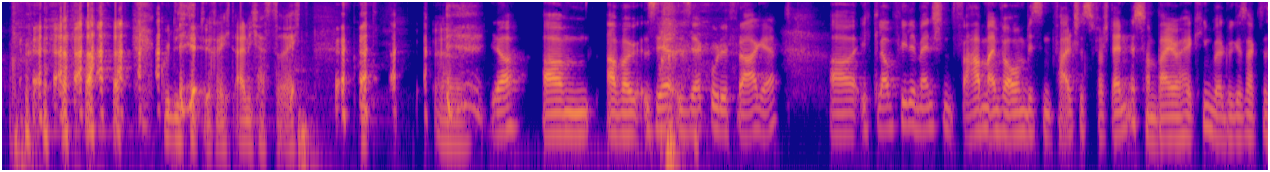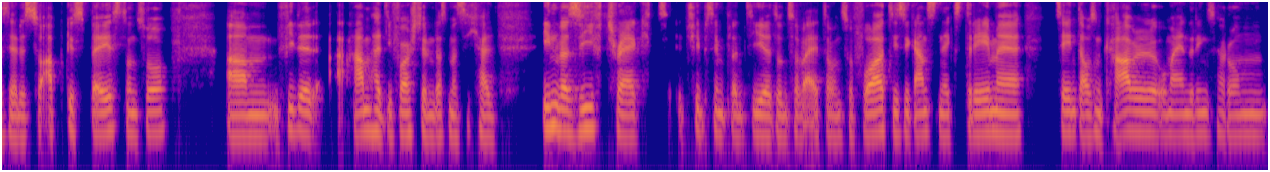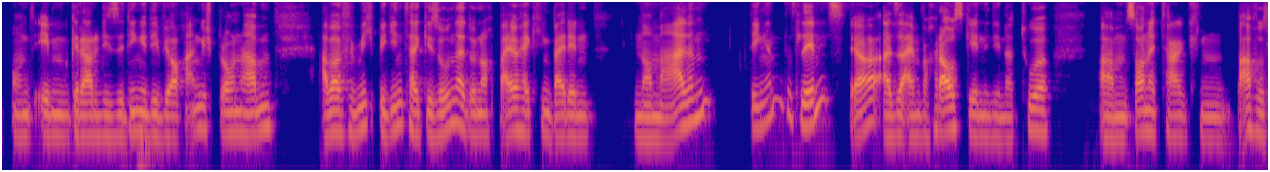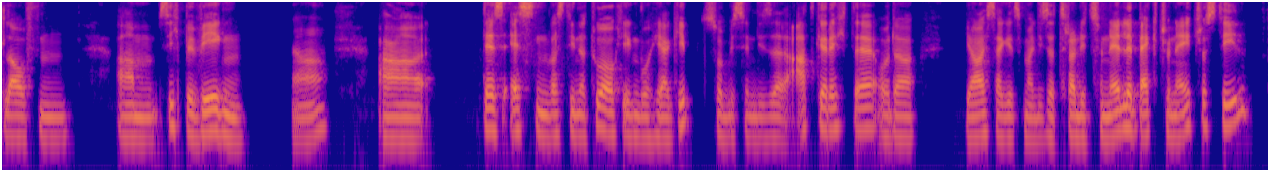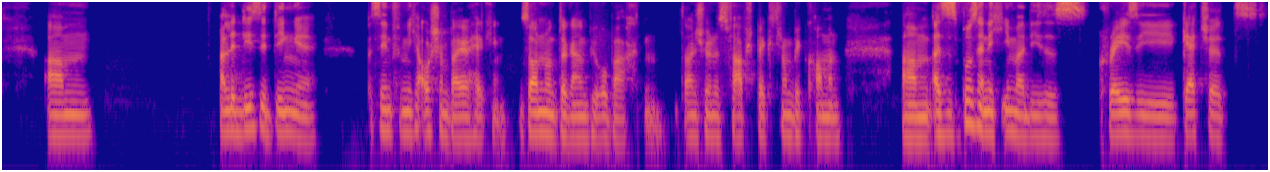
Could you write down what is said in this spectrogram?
Gut, ich gebe dir recht. Eigentlich hast du recht. Äh. Ja, ähm, aber sehr, sehr coole Frage. Äh, ich glaube, viele Menschen haben einfach auch ein bisschen falsches Verständnis von Biohacking, weil du gesagt hast, ja, das ist so abgespaced und so. Ähm, viele haben halt die Vorstellung, dass man sich halt invasiv trackt, Chips implantiert und so weiter und so fort. Diese ganzen Extreme, 10.000 Kabel um einen Rings herum und eben gerade diese Dinge, die wir auch angesprochen haben. Aber für mich beginnt halt Gesundheit und auch Biohacking bei den normalen Dingen des Lebens. Ja, also einfach rausgehen in die Natur, ähm, Sonne tanken, barfuß laufen, ähm, sich bewegen, ja, äh, das Essen, was die Natur auch irgendwo hergibt, so ein bisschen dieser artgerechte oder ja, ich sage jetzt mal dieser traditionelle Back-to-Nature-Stil. Ähm, alle diese Dinge sind für mich auch schon Biohacking. Sonnenuntergang beobachten, da ein schönes Farbspektrum bekommen. Ähm, also es muss ja nicht immer dieses crazy Gadgets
